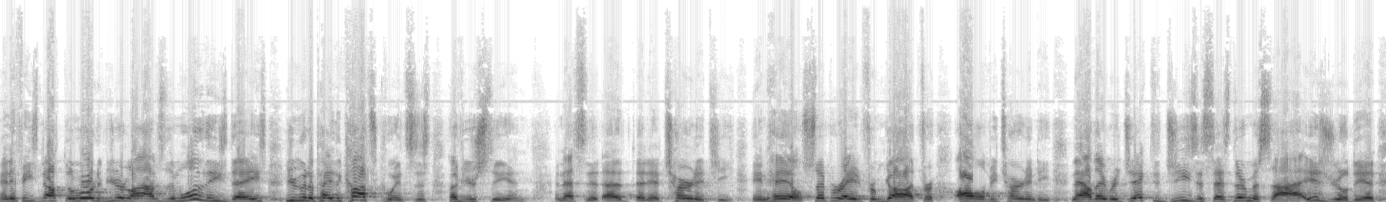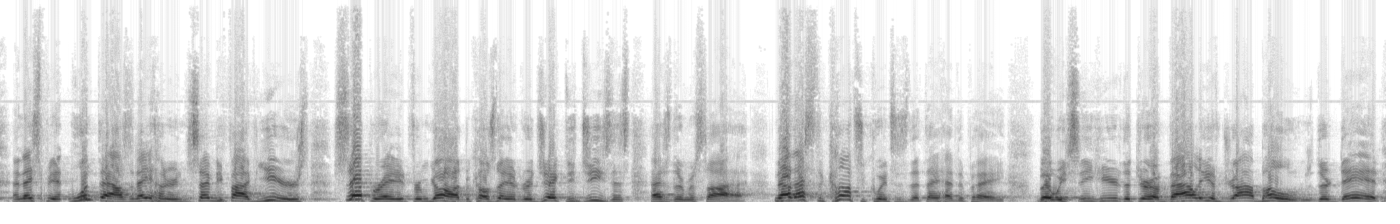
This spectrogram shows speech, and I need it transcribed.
And if He's not the Lord of your lives, then one of these days you're going to pay the consequences of your sin. And that's an eternity in hell, separated from God for all of eternity. Now, they rejected Jesus as their Messiah, Israel did, and they spent 1,875 years separated from God because they had rejected Jesus as their Messiah. Now, that's the consequences that they had to pay. But we see here that they're a valley of dry bones. They're dead,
